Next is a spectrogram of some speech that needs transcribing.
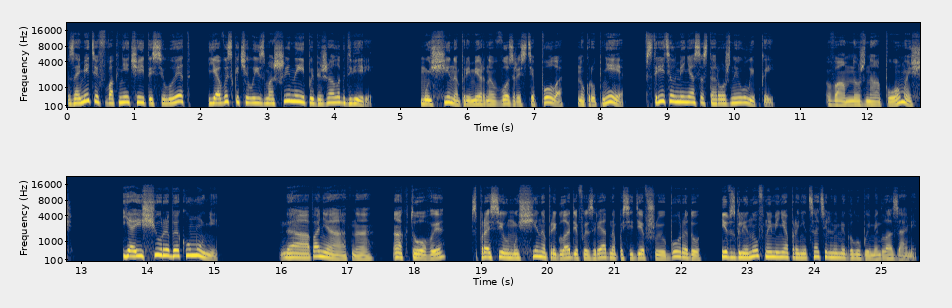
Заметив в окне чей-то силуэт, я выскочила из машины и побежала к двери. Мужчина, примерно в возрасте Пола, но крупнее, встретил меня с осторожной улыбкой. «Вам нужна помощь?» «Я ищу Ребекку Муни». «Да, понятно. А кто вы?» — спросил мужчина, пригладив изрядно посидевшую бороду и взглянув на меня проницательными голубыми глазами.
